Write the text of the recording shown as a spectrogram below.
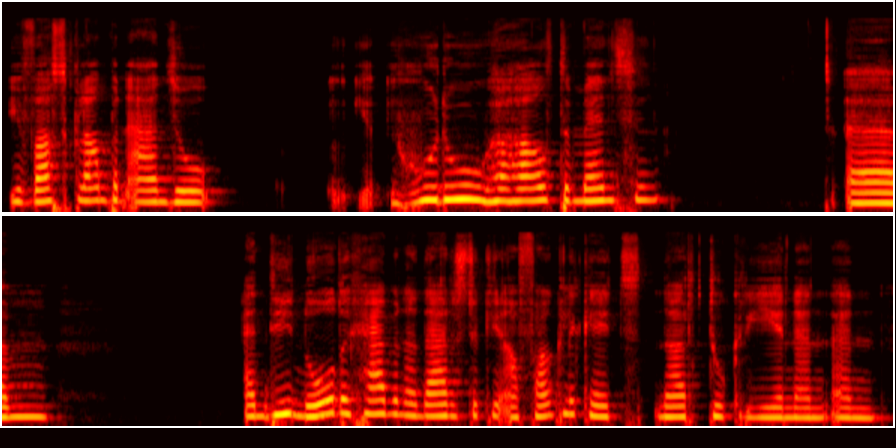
je vastklampen aan zo guru-gehalte mensen. Um, en die nodig hebben en daar een stukje afhankelijkheid naartoe creëren. En, en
